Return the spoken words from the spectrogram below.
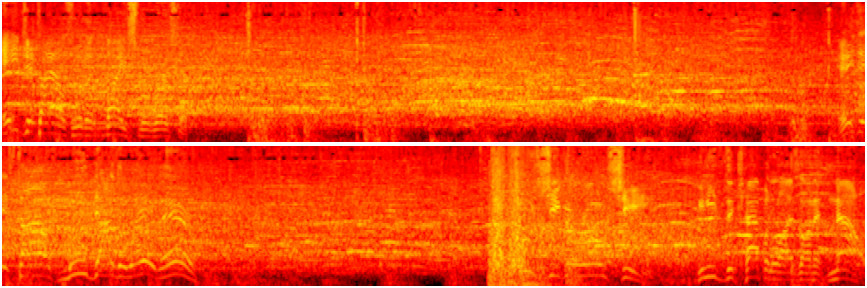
AJ Styles with a nice reversal. Styles moved out of the way there. Ushigoroshi. He needs to capitalize on it now.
